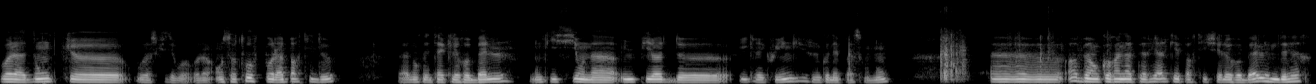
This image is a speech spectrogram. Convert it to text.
Voilà, donc, euh, excusez-moi, voilà, on se retrouve pour la partie 2. Voilà, donc on était avec les rebelles. Donc ici, on a une pilote de Y-Wing, je ne connais pas son nom. Euh, oh, ben encore un impérial qui est parti chez les rebelles, MDR.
